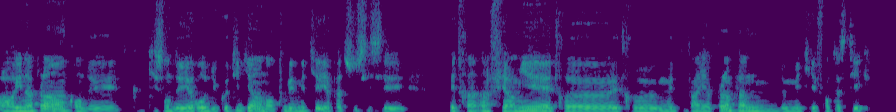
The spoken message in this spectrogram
alors il y en a plein hein, qui, qui, sont des héros du quotidien dans tous les métiers, il n'y a pas de souci. C'est être infirmier, être, être, enfin, il y a plein, plein de métiers fantastiques.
